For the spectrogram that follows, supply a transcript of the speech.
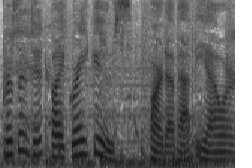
presented by Grey Goose, part of Happy Hour.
